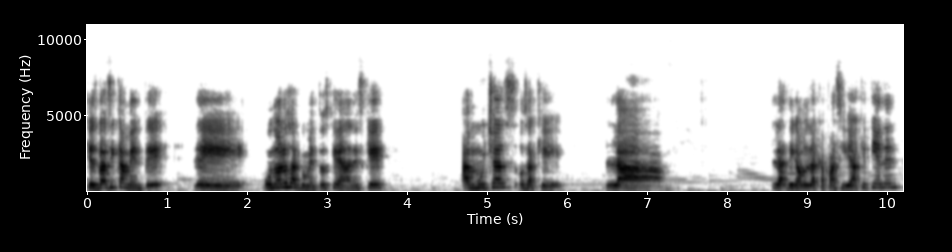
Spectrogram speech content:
y es básicamente eh, uno de los argumentos que dan es que a muchas, o sea, que la la, digamos, la capacidad que tienen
